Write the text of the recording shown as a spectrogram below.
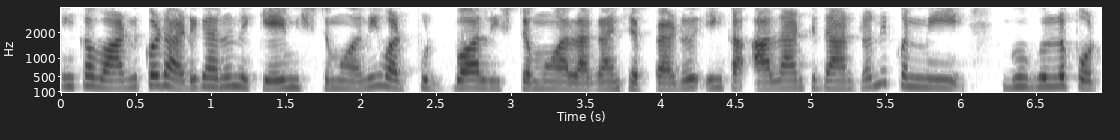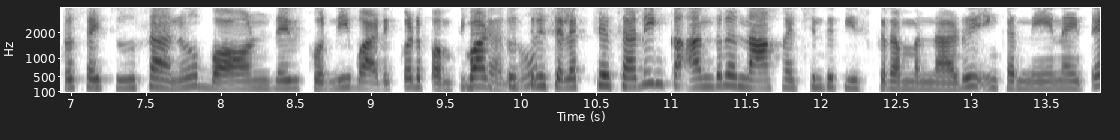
ఇంకా వాడిని కూడా అడిగాను నీకేం ఇష్టము? అని. వాడు ఫుట్బాల్ ఇష్టము అలాగా అని చెప్పాడు. ఇంకా అలాంటి దాంట్లోనే కొన్ని గూగుల్లో ఫొటోస్ అయి చూసాను బాగుండేవి కొన్ని వాడికి కూడా పంపించాను. టూ త్రీ సెలెక్ట్ చేశాడు. ఇంకా అందులో నాకు నచ్చింది తీసుకురమ్మన్నాడు. ఇంకా నేనైతే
